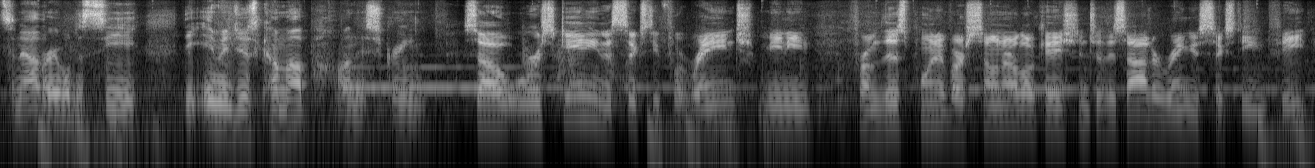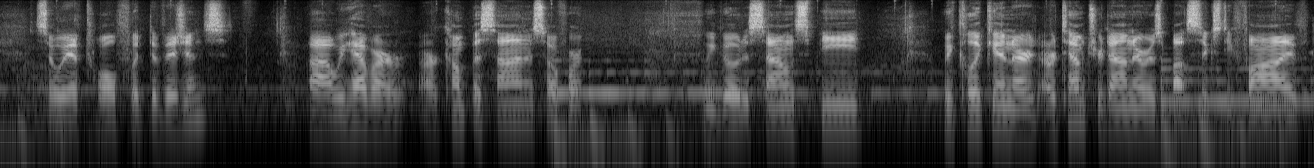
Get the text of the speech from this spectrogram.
So now they're able to see the images come up on the screen. So we're scanning a 60 foot range, meaning from this point of our sonar location to this outer ring is 16 feet. So we have 12 foot divisions. Uh, we have our, our compass on and so forth. We go to sound speed. We click in, our, our temperature down there is about 65.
